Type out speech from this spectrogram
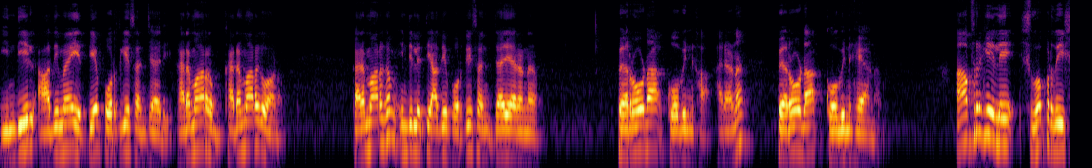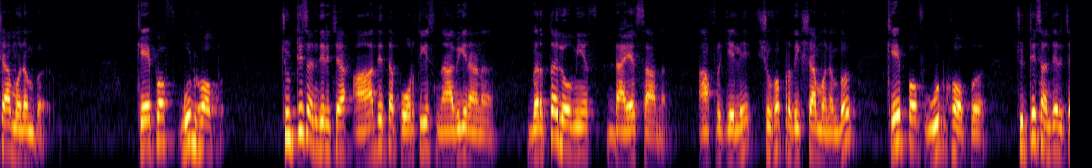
ഇന്ത്യയിൽ ആദ്യമായി എത്തിയ പോർച്ചുഗീസ് സഞ്ചാരി. കരമാർഗം കരമാർഗമാണ്. കരമാർഗം ഇന്ത്യയിൽ എത്തിയ ആദ്യ പോർച്ചുഗീസ് സഞ്ചാരി ആരാണ്? പെറോഡ കോവിൻഹ. ആരാണ്? പെറോഡ കോവിൻഹയാണ്. ആഫ്രിക്കയിലെ ശുഭപ്രതീക്ഷ മുനമ്പ്. കേപ്പ് ഓഫ് ഗുഡ് ഹോപ്പ് ചുറ്റി സഞ്ചരിച്ച ആദ്യത്തെ പോർച്ചുഗീസ് നാവികനാണ് ബെർത്തലോമിയസ് ഡയസ് ആണ് ആഫ്രിക്കയിലെ ശുഭപ്രതീക്ഷ മുനമ്പ് കേപ്പ് ഓഫ് ഗുഡ് ഹോപ്പ് ചുറ്റി സഞ്ചരിച്ച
